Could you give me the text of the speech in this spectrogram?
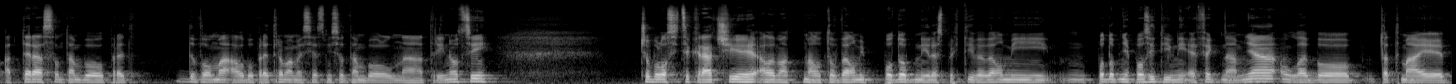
a teraz som tam bol pred dvoma alebo pred troma mesiacmi som tam bol na 3 noci, čo bolo síce kratšie, ale malo to veľmi podobný, respektíve veľmi podobne pozitívny efekt na mňa, lebo tá tma je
